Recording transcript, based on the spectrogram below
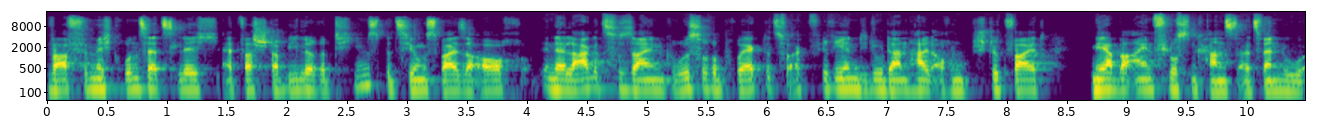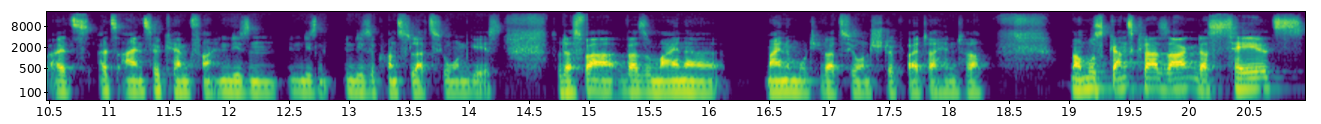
war für mich grundsätzlich etwas stabilere Teams, beziehungsweise auch in der Lage zu sein, größere Projekte zu akquirieren, die du dann halt auch ein Stück weit mehr beeinflussen kannst, als wenn du als, als Einzelkämpfer in, diesen, in, diesen, in diese Konstellation gehst. So, das war, war so meine, meine Motivation ein Stück weit dahinter. Man muss ganz klar sagen, dass Sales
